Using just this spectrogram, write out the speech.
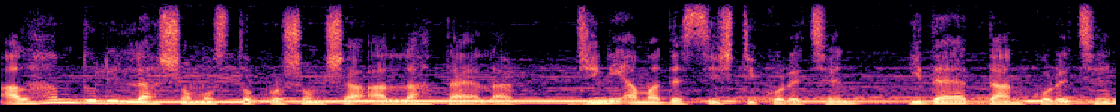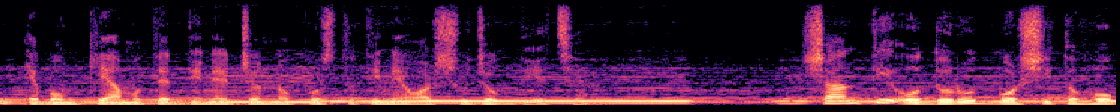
আলহামদুলিল্লাহ সমস্ত প্রশংসা আল্লাহ তায়ালার, যিনি আমাদের সৃষ্টি করেছেন, হিদায়াত দান করেছেন এবং কেয়ামতের দিনের জন্য প্রস্তুতি নেওয়ার সুযোগ দিয়েছেন। শান্তি ও দরুদ বর্ষিত হোক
